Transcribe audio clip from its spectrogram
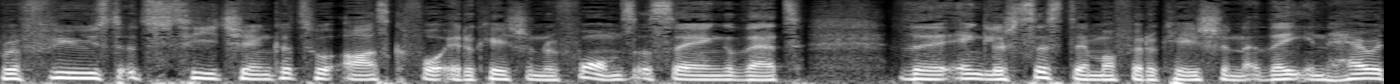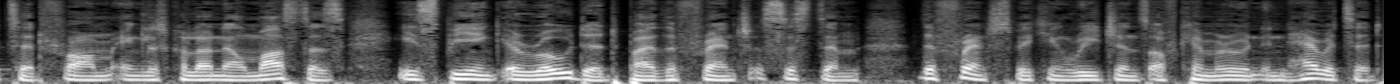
refused teaching to ask for education reforms, saying that the English system of education they inherited from English colonial masters is being eroded by the French system the French-speaking regions of Cameroon inherited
